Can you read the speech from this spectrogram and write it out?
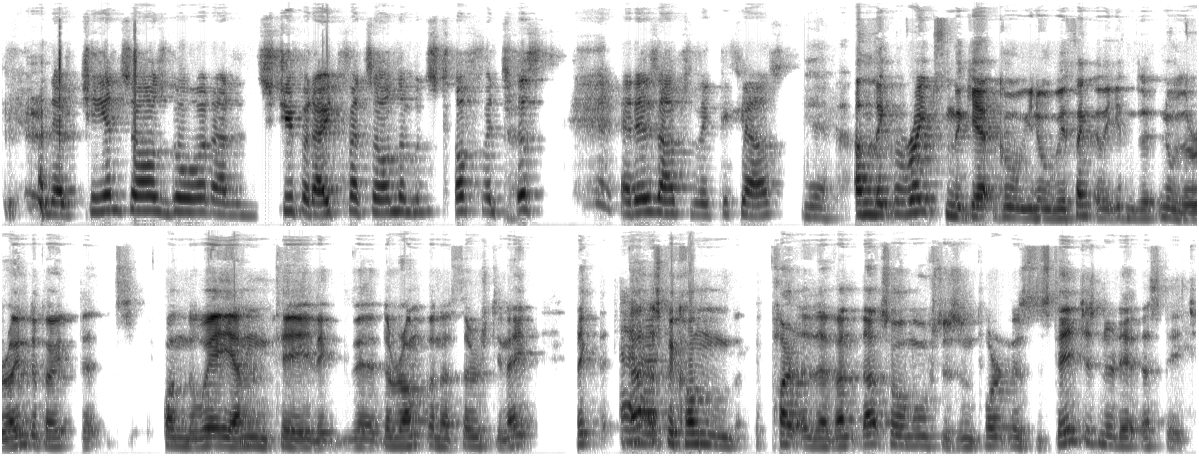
and they have chainsaws going and stupid outfits on them and stuff. It just it is absolutely class. Yeah, and like right from the get go, you know, we think that even the, you know the roundabout that's on the way into like the the ramp on a Thursday night. Like that uh-huh. has become part of the event. That's almost as important as the stage, isn't it, at this stage?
